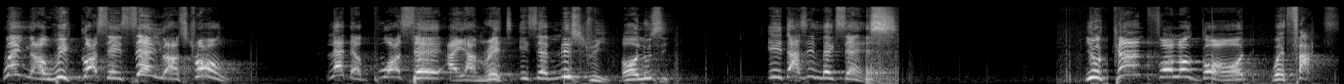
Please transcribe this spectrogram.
When you are weak, God says, say you are strong. Let the poor say, I am rich. It's a mystery. Or oh, Lucy. It doesn't make sense. You can't follow God with facts.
